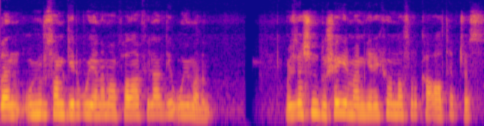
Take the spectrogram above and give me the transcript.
ben uyursam geri uyanamam falan filan diye uyumadım. O yüzden şimdi duşa girmem gerekiyor. Ondan sonra kahvaltı yapacağız.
